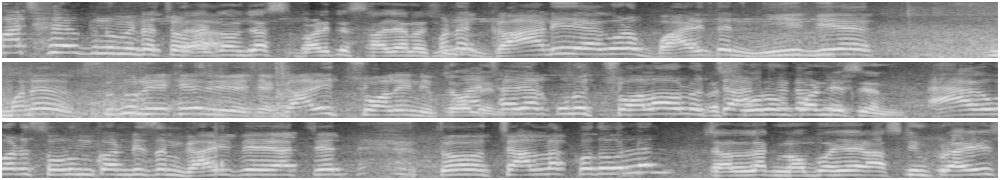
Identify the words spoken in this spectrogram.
পাঁচ হাজার কিলোমিটার চলে। একদম জাস্ট বাড়িতে সাজানো ছিল। মানে গাড়ি একবার বাড়িতে নিয়ে গিয়ে মানে শুধু রেখে দিয়েছে। গাড়ি চলেনি। পাঁচ হাজার কোনো চলা হলো। চাকাতে। condition। একবারে শোরুম কন্ডিশন গাড়ি পেয়ে যাচ্ছেন। তো চার লাখ কত বললেন? চার লাখ নব্বই হাজার আস্কিং প্রাইস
